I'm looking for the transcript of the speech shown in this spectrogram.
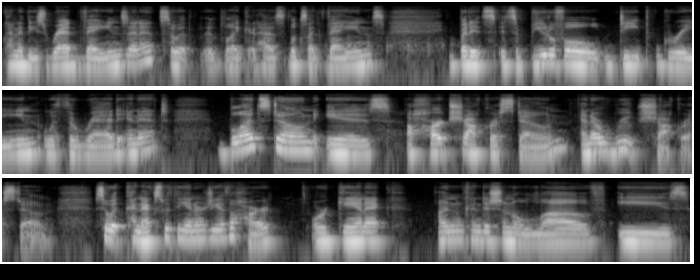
kind of these red veins in it. So it, it like it has looks like veins, but it's it's a beautiful deep green with the red in it. Bloodstone is a heart chakra stone and a root chakra stone. So it connects with the energy of the heart, organic, unconditional love, ease,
